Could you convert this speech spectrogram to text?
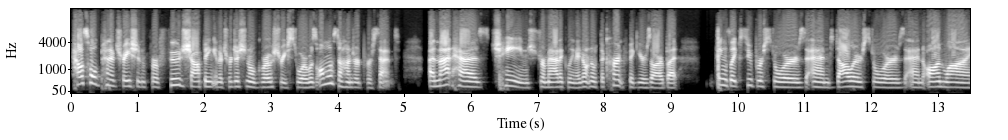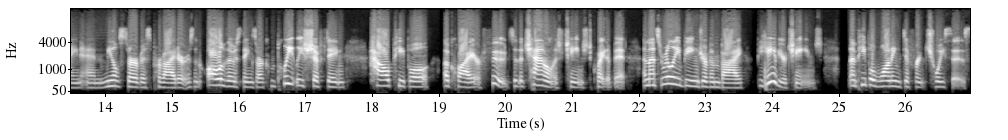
household penetration for food shopping in a traditional grocery store was almost 100%. And that has changed dramatically. And I don't know what the current figures are, but things like superstores and dollar stores and online and meal service providers and all of those things are completely shifting how people acquire food. So the channel has changed quite a bit. And that's really being driven by behavior change and people wanting different choices.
